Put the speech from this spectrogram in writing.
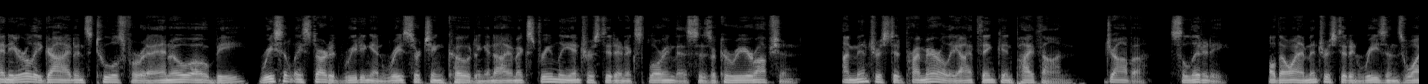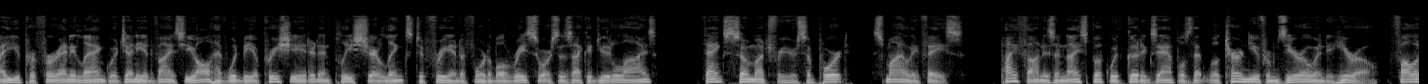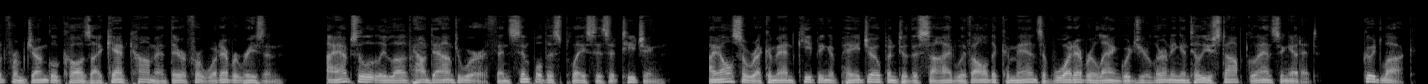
Any early guidance tools for a NOOB? Recently started reading and researching coding and I am extremely interested in exploring this as a career option. I'm interested primarily I think in Python, Java, Solidity. Although I am interested in reasons why you prefer any language any advice you all have would be appreciated and please share links to free and affordable resources I could utilize. Thanks so much for your support, smiley face. Python is a nice book with good examples that will turn you from zero into hero. Followed from jungle cause I can't comment there for whatever reason. I absolutely love how down to earth and simple this place is at teaching. I also recommend keeping a page open to the side with all the commands of whatever language you're learning until you stop glancing at it. Good luck.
